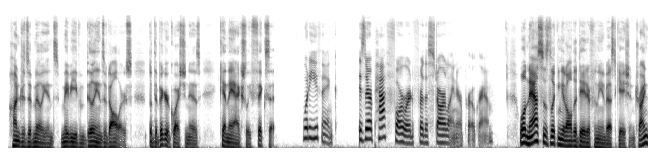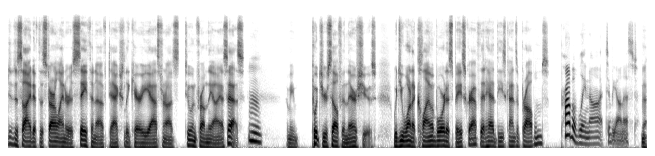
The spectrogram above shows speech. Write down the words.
hundreds of millions, maybe even billions of dollars. But the bigger question is, can they actually fix it? What do you think? Is there a path forward for the Starliner program? Well, NASA's looking at all the data from the investigation, trying to decide if the Starliner is safe enough to actually carry astronauts to and from the ISS. Hmm. I mean, put yourself in their shoes. Would you want to climb aboard a spacecraft that had these kinds of problems? Probably not, to be honest. No.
